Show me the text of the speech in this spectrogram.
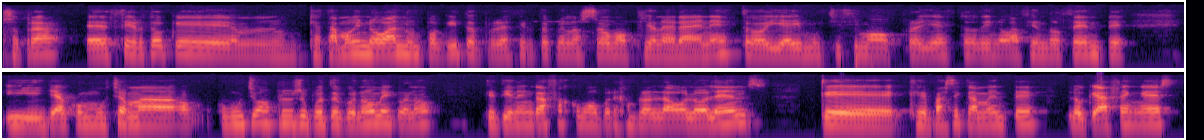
Nosotras es cierto que, mm, estamos innovando un poquito, pero es cierto que no somos pioneras en esto y hay muchísimos proyectos de innovación docente y ya con mucho más presupuesto económico, ¿no? que tienen gafas como por ejemplo la HoloLens, que, básicamente lo que hacen es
